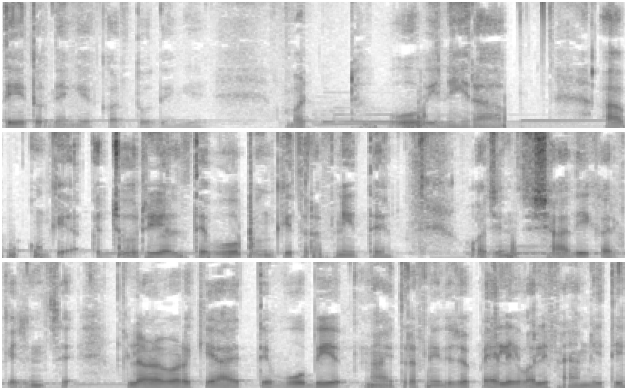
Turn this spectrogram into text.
दे तो देंगे, कर तो देंगे। बट वो भी नहीं रहा। अब उनके जो रियल थे वो भी उनकी तरफ़ नहीं थे और जिनसे शादी करके, जिनसे लड़ वड़ के आए थे वो भी हमारी तरफ़ नहीं थे। जो पहले वाली फैमिली थी,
